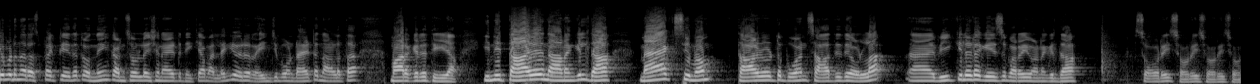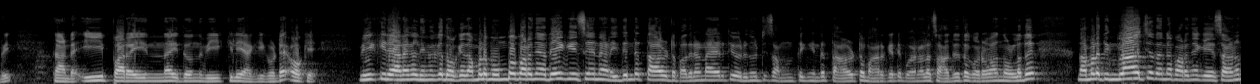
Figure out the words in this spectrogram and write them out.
ഇവിടുന്ന് റെസ്പെക്ട് ചെയ്തിട്ട് ഒന്നെങ്കിൽ കൺസൾട്ടേഷൻ ആയിട്ട് നിൽക്കാം. അല്ലെങ്കിൽ ഒരു റേഞ്ച് ബോണ്ടായിട്ട് നാളത്തെ മാർക്കറ്റ് തീരാം. ഇനി താഴെ നിന്നാണെങ്കിൽ ദാ മാക്സിമം താഴോട്ട് പോകാൻ സാധ്യതയുള്ള വീക്കിലിയുടെ കേസ് പറയുവാണെങ്കിൽ ദാ സോറി സോറി സോറി സോറി താണ്ട ഈ പറയുന്ന ഇതൊന്ന് വീക്കിലി ആക്കിക്കോട്ടെ. ഓക്കെ വീക്കിലി ആണെങ്കിൽ നിങ്ങൾക്ക് നോക്കിയാൽ നമ്മൾ മുമ്പ് പറഞ്ഞ അതേ കേസ് തന്നെയാണ്. ഇതിന്റെ താഴോട്ട് പതിനെണ്ണായിരത്തി ഒരുന്നൂറ്റി സംതിങ്ങിന്റെ താഴോട്ട് മാർക്കറ്റ് പോകാനുള്ള സാധ്യത കുറവാന്നുള്ളത് നമ്മൾ തിങ്കളാഴ്ച തന്നെ പറഞ്ഞ കേസാണ്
